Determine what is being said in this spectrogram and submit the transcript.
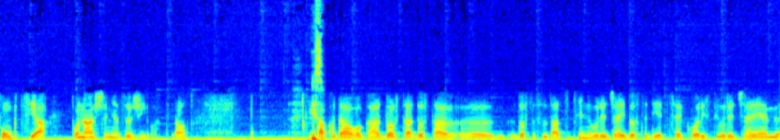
funkcija ponašanja za život. Jel? Tako da ovoga dosta, dosta, e, dosta su zastupljeni uređaji, dosta djece koristi uređaje. E,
